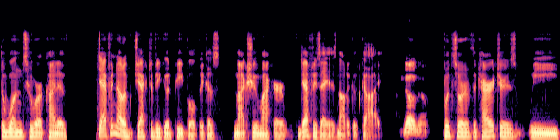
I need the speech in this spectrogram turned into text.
the ones who are kind of definitely not objectively good people, because Max Schumacher, we can definitely say, is not a good guy. No, no. But sort of the characters we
